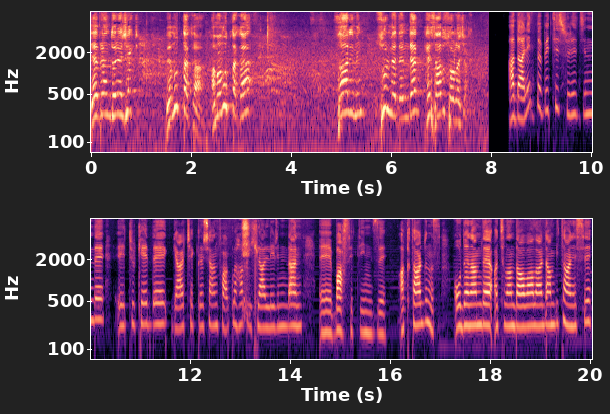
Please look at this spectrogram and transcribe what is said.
Devren dönecek ve mutlaka ama mutlaka zalimin zulmedeninden hesabı sorulacak. Adalet nöbeti sürecinde e, Türkiye'de gerçekleşen farklı hak ihlallerinden e, bahsettiğinizi aktardınız. O dönemde açılan davalardan bir tanesi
